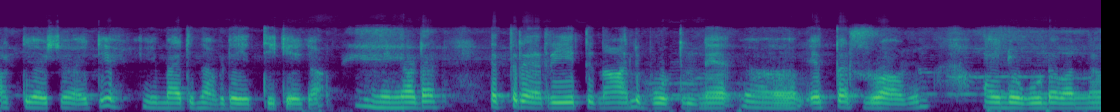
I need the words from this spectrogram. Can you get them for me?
അത്യാവശ്യമായിട്ട് ഈ മരുന്ന് അവിടെ എത്തിക്കുക നിങ്ങളുടെ എത്ര റേറ്റ് നാല് ബോട്ടിലിന് എത്ര രൂപ ആവും അതിന്റെ കൂടെ വന്ന്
